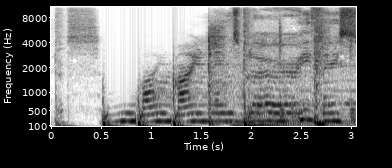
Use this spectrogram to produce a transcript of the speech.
My, my name's Blurry Face.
